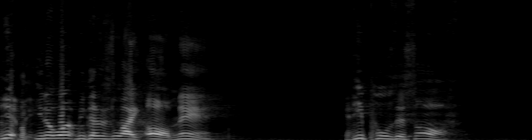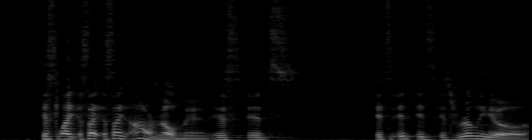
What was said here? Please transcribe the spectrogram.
Yeah, you know what? Because it's like, oh man, if he pulls this off, it's like it's like it's like I don't know, man. It's it's it's it, it's it's really a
